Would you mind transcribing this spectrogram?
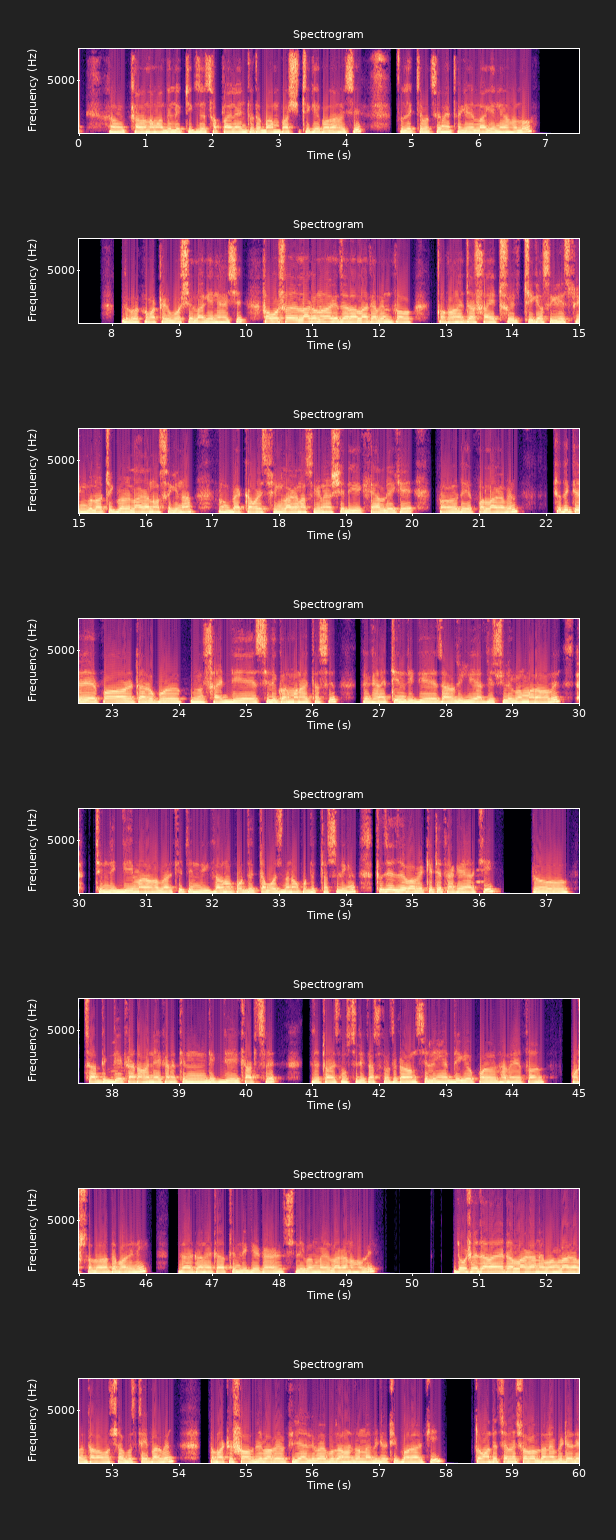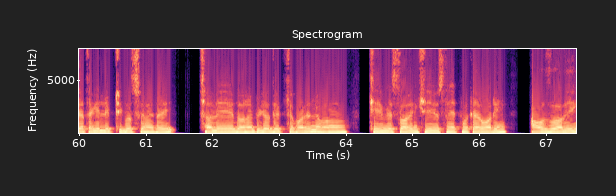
কারণ আমাদের ইলেকট্রিক যে সাপ্লাই লাইনটা ওটা বাম পাশ থেকে করা হয়েছে। তো দেখতে পাচ্ছেন এটাকে লাগিয়ে নেওয়া হলো। কভারটাকে বসিয়ে লাগিয়ে নেওয়া হয়েছে অবশ্যই লাগানোর আগে যারা লাগাবেন তো তখন এটা সাইড সুইচ ঠিক আছে কিনা স্প্রিংগুলো ঠিকভাবে লাগানো আছে কিনা এবং ব্যাক কাভার স্প্রিং লাগানো আছে কিনা সেদিকে খেয়াল রেখে তারপরে এরপর লাগাবেন। সেদিকে এরপর এটার উপর সাইড দিয়ে সিলিকন মারা হইতাছে, এখানে তিন দিক দিয়ে চারদিক দিয়ে আর কি সিলিকন মারা হবে। তিন দিক দিয়ে মারা হবে আর কি, তিন দিক। কারণ উপর দিকটা বসবে না, উপর দিকটা সিলিং এ। তো যে যেভাবে কেটে থাকে আর কি তো চারদিক দিয়ে কাটা হয়নি, এখানে তিন দিক দিয়ে কাটছে যেটা মিস্ত্রি কাজ করছে। কারণ সিলিং এর দিকে উপরে এখানে তার মশলা দাঁড়াতে পারেনি, যার কারণে এটা তিন দিক দিয়ে সিলিকন মেরে লাগানো হবে। অবশ্যই যারা এটা লাগান এবং লাগাবেন, তারা অবশ্যই বুঝতেই পারবেন। তোমরা একটু সহজলি ভাবে ক্লিয়ারলি ভাবে বোঝানোর জন্য ভিডিওটি করা আর কি। তোমাদের চ্যানেলে সকল ধরনের ভিডিও দেওয়া থাকে ইলেকট্রিক স্যানিটারি চাইলে ধরনের ভিডিও দেখতে পারেন এবং KBS wiring KBS net meter wiring house wiring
